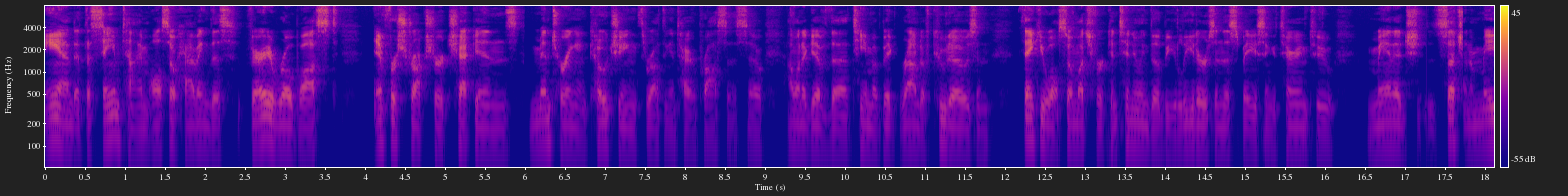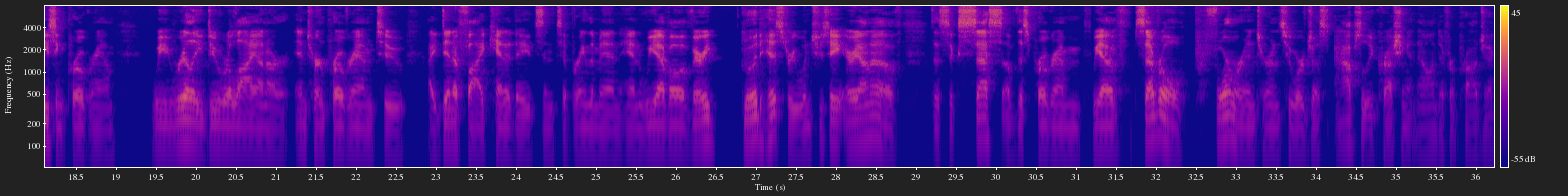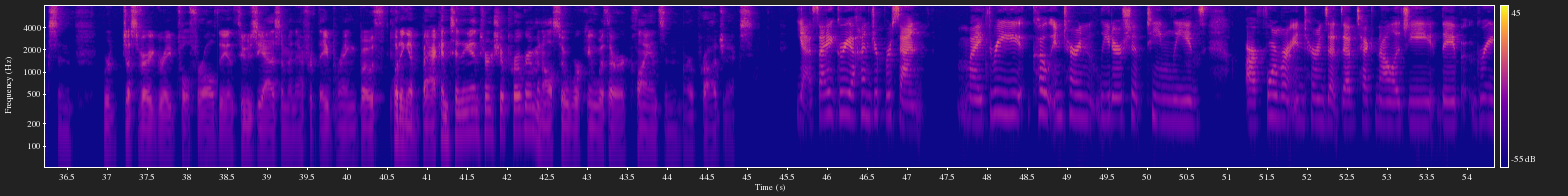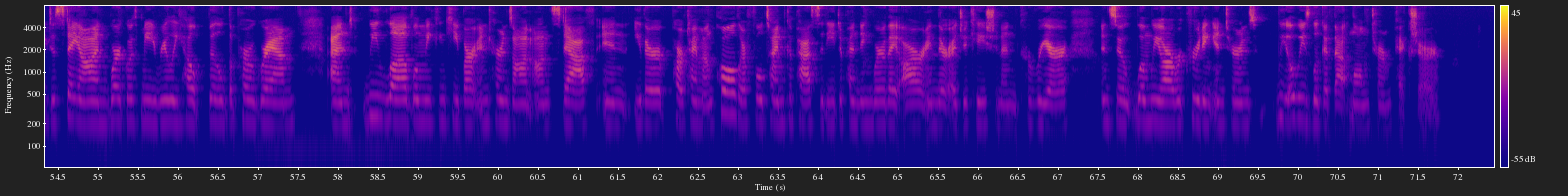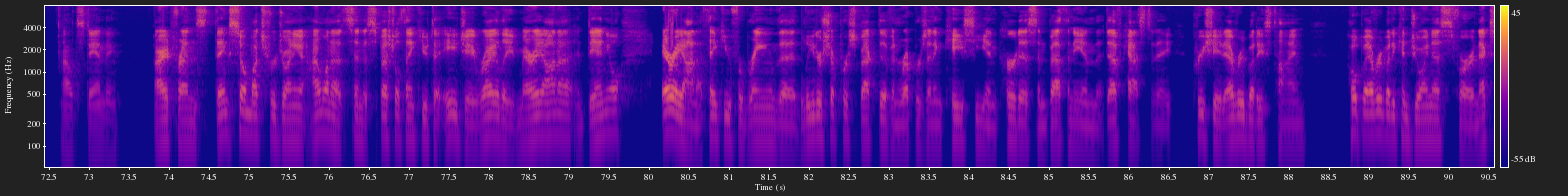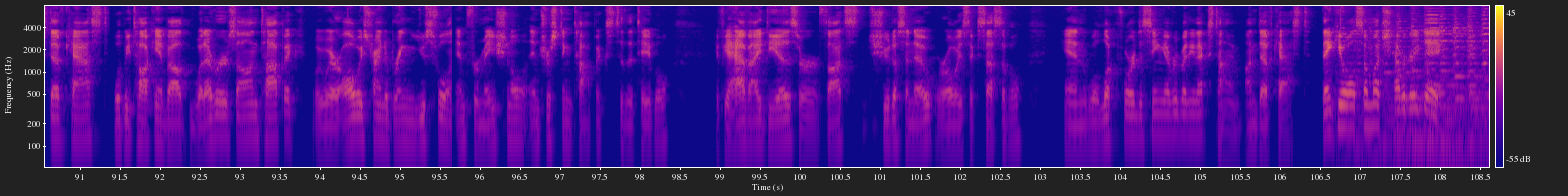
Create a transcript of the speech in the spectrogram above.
And at the same time, also having this very robust infrastructure, check ins, mentoring, and coaching throughout the entire process. So I want to give the team a big round of kudos and thank you all so much for continuing to be leaders in this space and continuing to manage such an amazing program. We really do rely on our intern program to identify candidates and to bring them in. And we have a very good history, wouldn't you say, Ariana, of the success of this program. We have several former interns who are just absolutely crushing it now on different projects. And we're just very grateful for all the enthusiasm and effort they bring, both putting it back into the internship program and also working with our clients and our projects. Yes, I agree 100%. My three co intern leadership team leads are former interns at Dev Technology. They've agreed to stay on, work with me, really help build the program. And we love when we can keep our interns on on staff in either part time on call or full time capacity, depending where they are in their education and career. And so when we are recruiting interns, we always look at that long term picture. Outstanding. All right, friends, thanks so much for joining. I want to send a special thank you to AJ, Riley, Mariana, and Daniel. Ariana, thank you for bringing the leadership perspective and representing Casey and Curtis and Bethany and the DevCast today. Appreciate everybody's time. Hope everybody can join us for our next DevCast. We'll be talking about whatever's on topic. We're always trying to bring useful, informational, interesting topics to the table. If you have ideas or thoughts, shoot us a note. We're always accessible. And we'll look forward to seeing everybody next time on DevCast. Thank you all so much. Have a great day.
